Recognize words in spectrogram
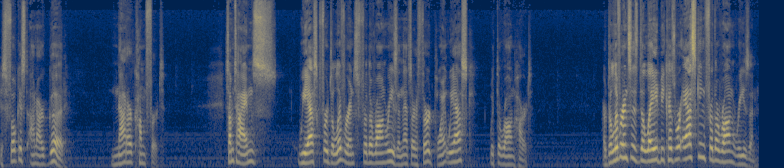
is focused on our good, not our comfort. Sometimes we ask for deliverance for the wrong reason. That's our third point. We ask with the wrong heart. Our deliverance is delayed because we're asking for the wrong reason.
